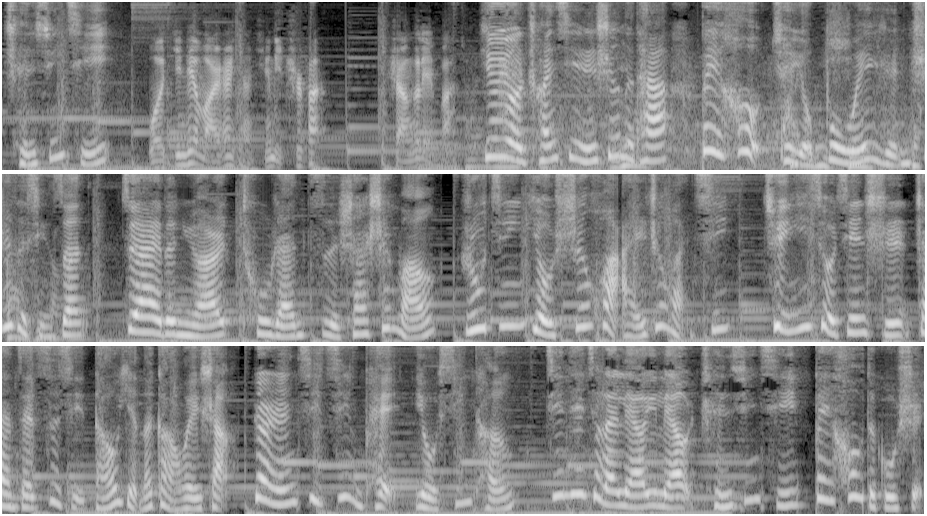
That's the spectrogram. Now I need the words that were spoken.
陈勋奇。我今天晚上想请你吃饭。赏个脸吧。拥有传奇人生的他，背后却有不为人知的辛酸。最爱的女儿突然自杀身亡，如今又身患癌症晚期，却依旧坚持站在自己导演的岗位上，让人既敬佩又心疼。今天就来聊一聊陈勋奇背后的故事。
